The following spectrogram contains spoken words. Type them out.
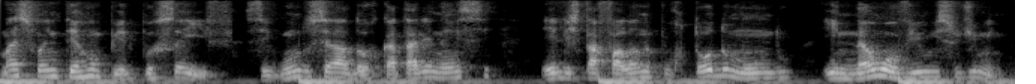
mas foi interrompido por Seif. Segundo o senador catarinense, ele está falando por todo mundo e não ouviu isso de mim.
